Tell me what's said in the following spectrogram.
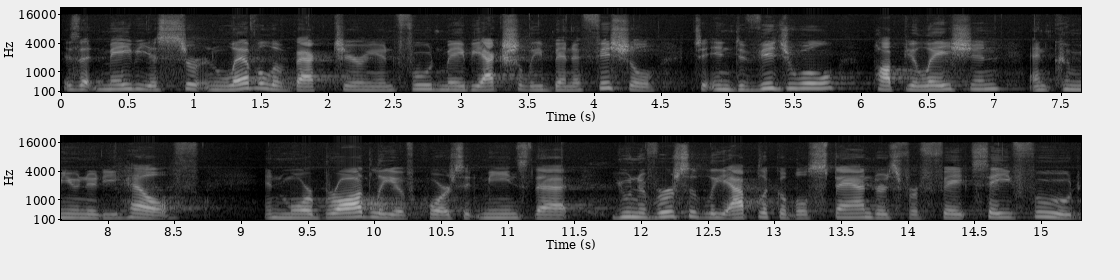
is that maybe a certain level of bacteria in food may be actually beneficial to individual, population, and community health. And more broadly, of course, it means that universally applicable standards for safe food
